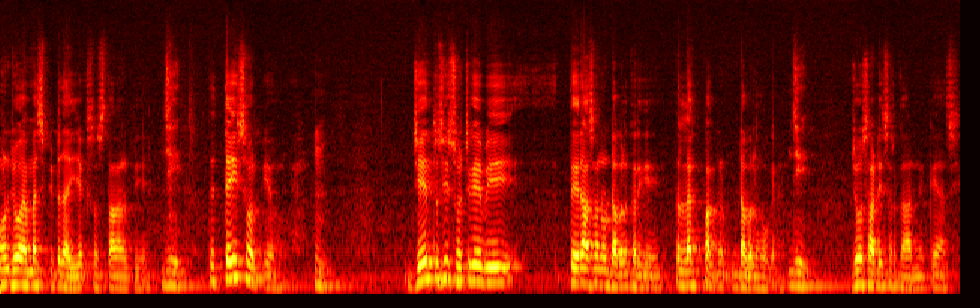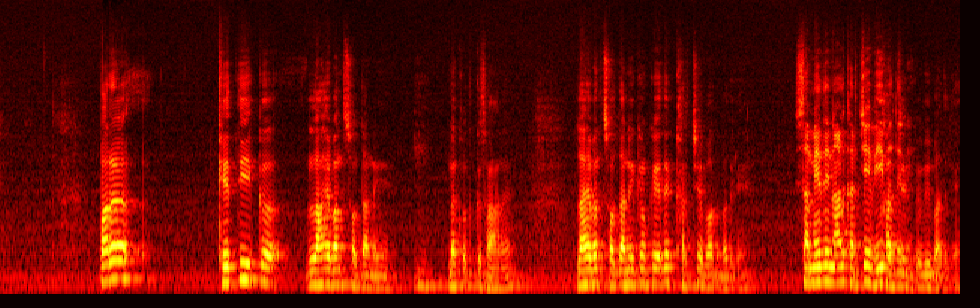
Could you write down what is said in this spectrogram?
ਹੁਣ ਜੋ ਐਮਐਸਪੀ ਵਧਾਈ ਹੈ 117 ਰੁਪਏ। ਜੀ। ਤੇ 2300 ਰੁਪਏ ਹੋ ਗਿਆ ਹੂੰ। ਜੇ ਤੁਸੀਂ ਸੋਚਗੇ ਵੀ 1300 ਨੂੰ ਡਬਲ ਕਰੀਏ ਤਾਂ ਲਗਭਗ ਡਬਲ ਹੋ ਗਿਆ। ਜੀ। ਜੋ ਸਾਡੀ ਸਰਕਾਰ ਨੇ ਕਿਹਾ ਸੀ। ਪਰ ਖੇਤੀ ਇੱਕ ਲਾਹੇਵੰਦ ਸੌਦਾ ਨਹੀਂ ਹੈ। ਹੂੰ। ਮੈਂ ਖੁਦ ਕਿਸਾਨ ਹਾਂ। ਲਾਹੇਵੰਦ ਸੌਦਾ ਨਹੀਂ ਕਿਉਂਕਿ ਇਹਦੇ ਖਰਚੇ ਬਹੁਤ ਵੱਧ ਗਏ। ਸਮੇਂ ਦੇ ਨਾਲ ਖਰਚੇ ਵੀ ਵਧੇ ਖਰਚੇ ਨੇ। ਵੀ ਵੱਧ ਗਏ।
